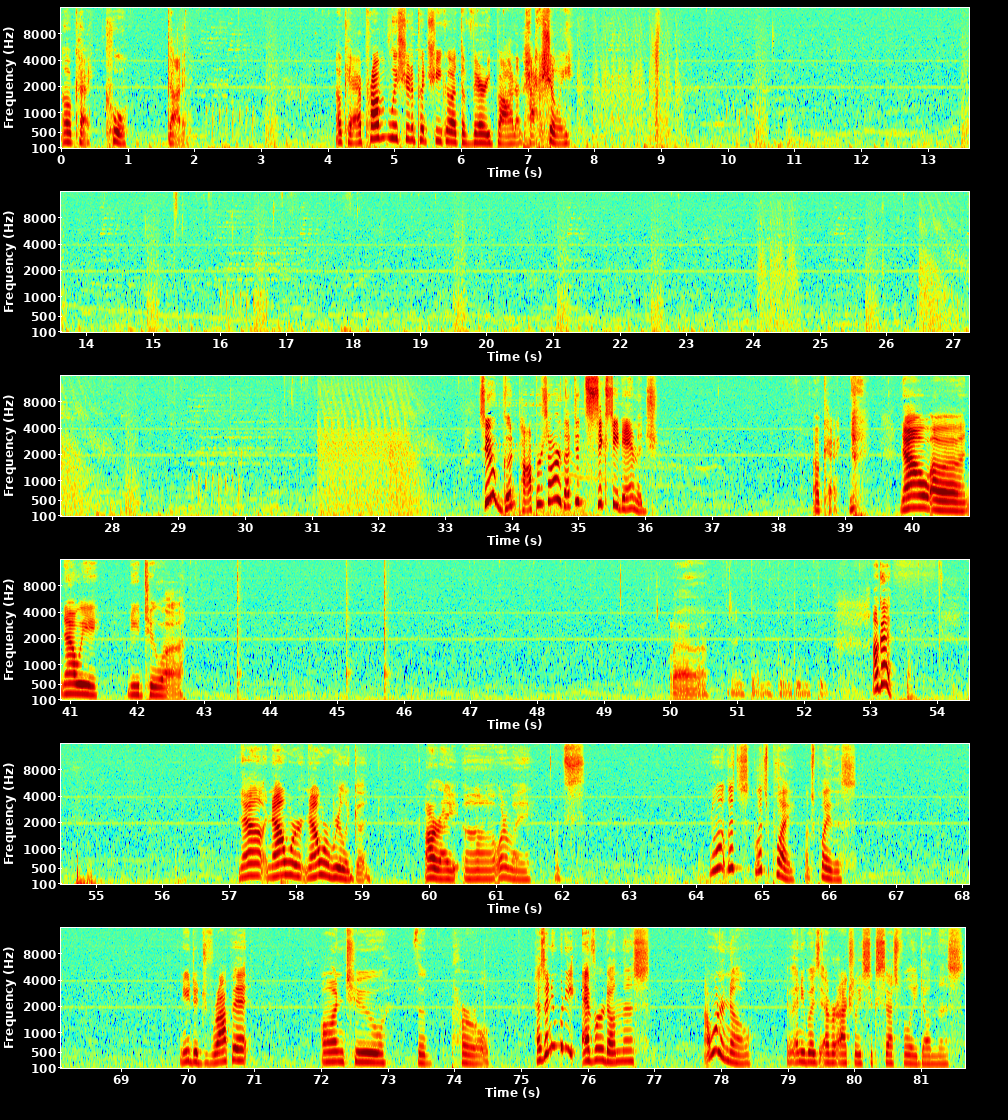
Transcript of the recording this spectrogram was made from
Okay, cool. Got it. Okay, I probably should have put Chica at the very bottom, actually. See how good poppers are? That did 60 damage. Okay. now, uh, now we need to, uh... Uh, boom, boom, boom, boom. Okay. Now, now we're, now we're really good. All right. Uh, what am I? Let's you know what? Let's let's play. Let's play this. Need to drop it onto the pearl. Has anybody ever done this? I want to know if anybody's ever actually successfully done this.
